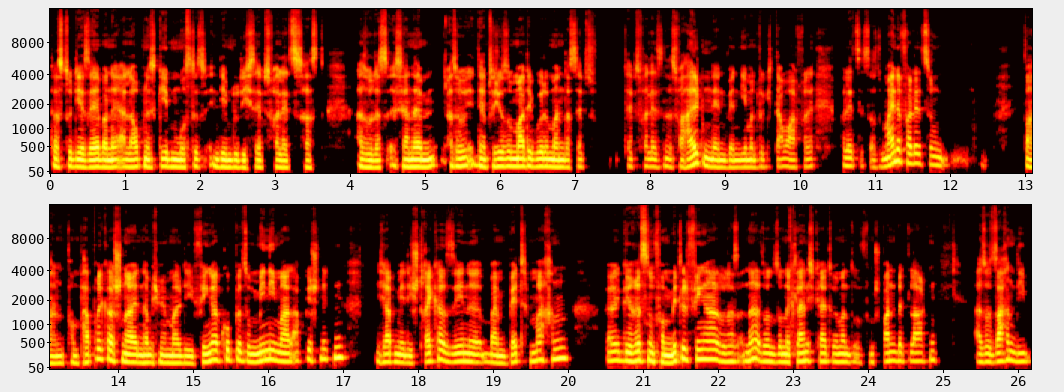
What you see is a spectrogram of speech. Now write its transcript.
dass du dir selber eine Erlaubnis geben musstest, indem du dich selbst verletzt hast. Also das ist ja eine, also in der Psychosomatik würde man das selbst, selbstverletzendes Verhalten nennen, wenn jemand wirklich dauerhaft verletzt ist. Also meine Verletzung waren vom Paprikaschneiden, habe ich mir mal die Fingerkuppe so minimal abgeschnitten. Ich habe mir die Streckersehne beim Bett machen äh, gerissen vom Mittelfinger, so, das, ne, so, so eine Kleinigkeit, wenn man so vom Spannbett lagen. Also Sachen, die,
